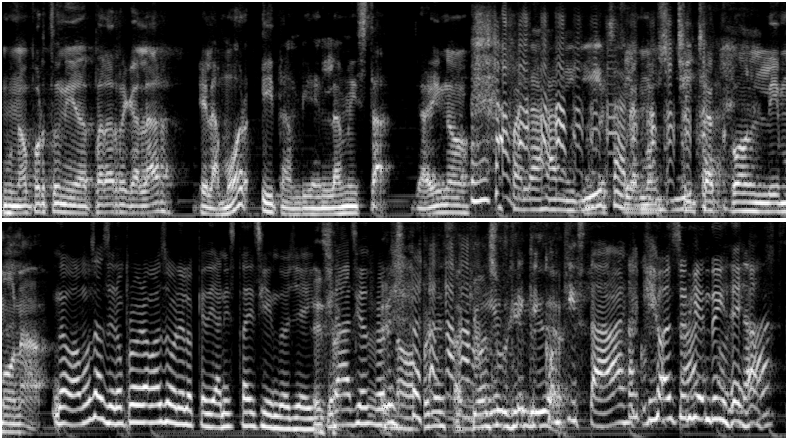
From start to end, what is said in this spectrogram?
Una oportunidad para regalar el amor y también la amistad. Ya ahí no Para las amiguitas. amiguitas. chicha con limonada. No, vamos a hacer un programa sobre lo que Diana está diciendo, Jay. Exacto. Gracias por Exacto. No, pero Aquí van surgiendo ideas. conquistar, Aquí van surgiendo ideas.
